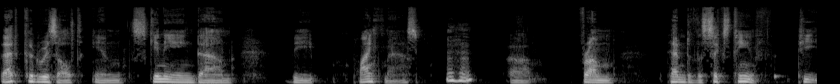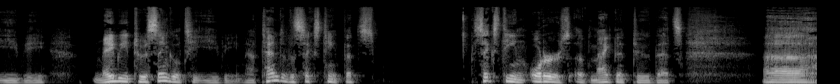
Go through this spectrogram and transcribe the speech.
that could result in skinnying down the Planck mass mm-hmm. uh, from 10 to the 16th TeV, maybe to a single TeV. Now, 10 to the 16th, that's 16 orders of magnitude. That's uh,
